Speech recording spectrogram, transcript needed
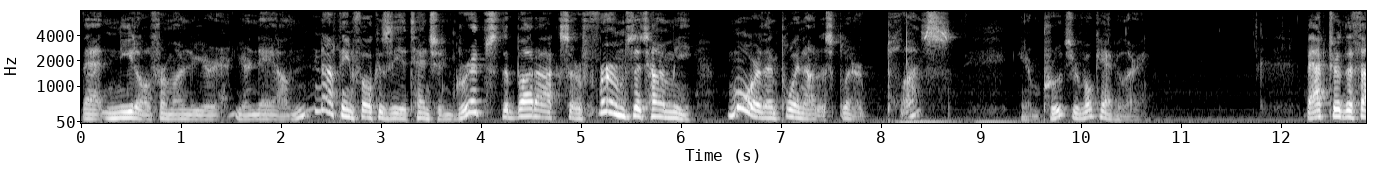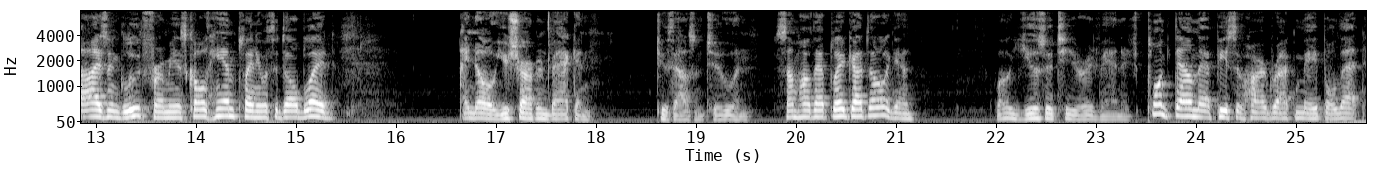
that needle from under your, your nail. Nothing focuses the attention, grips the buttocks, or firms the tummy more than pulling out a splinter. Plus, it improves your vocabulary. Back to the thighs and glute firming is called hand planing with a dull blade. I know you sharpened back in 2002 and somehow that blade got dull again. Well, use it to your advantage. Plunk down that piece of hard rock maple, that,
